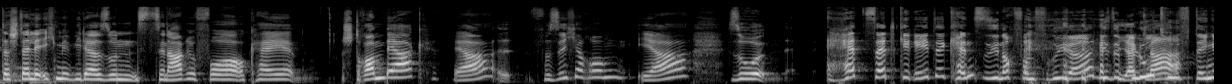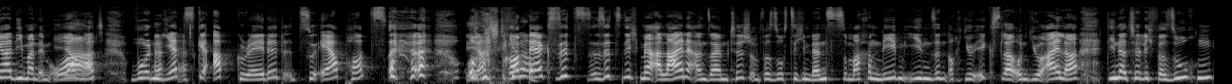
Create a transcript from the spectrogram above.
Da stelle ich mir wieder so ein Szenario vor, okay, Stromberg, ja, Versicherung, ja, so Headset-Geräte, kennst du sie noch von früher? Diese Ja, Bluetooth-Dinger, die man im Ohr Ja. hat, wurden jetzt geupgradet zu AirPods. Und Ja, Stromberg sitzt, sitzt nicht mehr alleine an seinem Tisch und versucht sich einen Lenz zu machen. Neben ihnen sind noch UXler und UIler, die natürlich versuchen,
